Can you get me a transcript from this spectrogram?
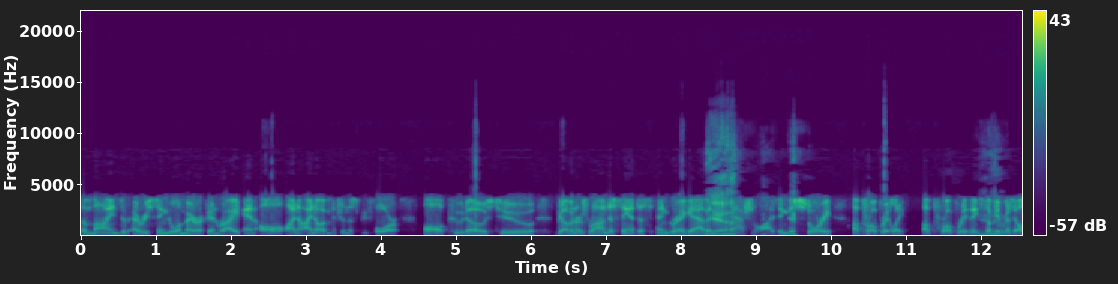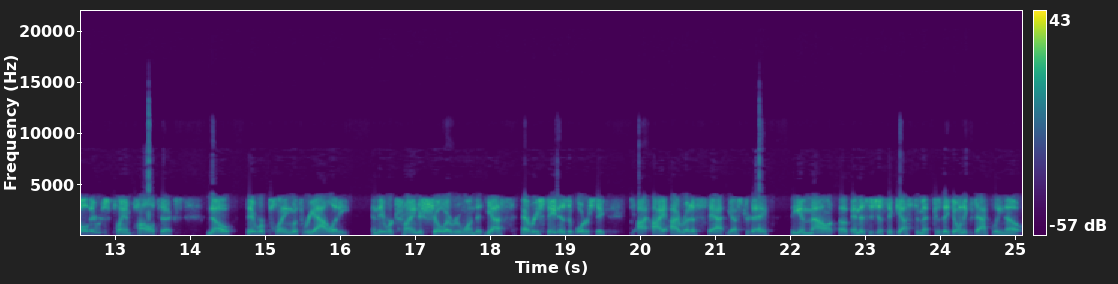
the minds of every single American, right? And all I know, I know I've mentioned this before. All kudos to Governors Ron DeSantis and Greg Abbott yeah. for nationalizing this story appropriately. Appropriately, yeah. some people are going to say, "Oh, they were just playing politics." No, they were playing with reality and they were trying to show everyone that yes, every state is a border state. I, I, I read a stat yesterday. The amount of, and this is just a guesstimate because they don't exactly know.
